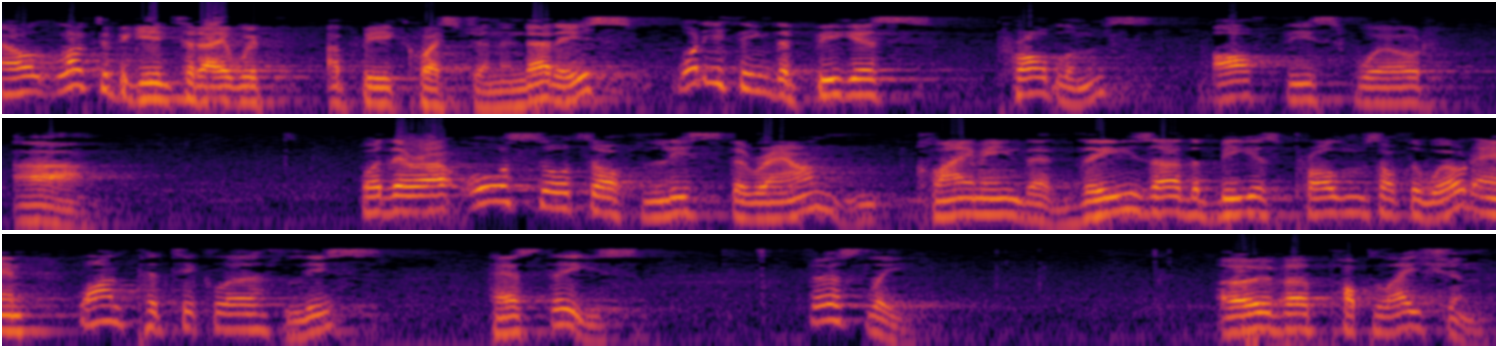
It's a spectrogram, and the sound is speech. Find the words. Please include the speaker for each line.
Speaker 1: Now, I'd like to begin today with a big question, and that is, what do you think the biggest problems of this world are? Well, there are all sorts of lists around claiming that these are the biggest problems of the world, and one particular list has these. Firstly, overpopulation.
